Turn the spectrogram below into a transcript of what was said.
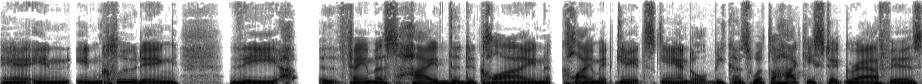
in, including the uh, famous hide the decline climate gate scandal. Because what the hockey stick graph is,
